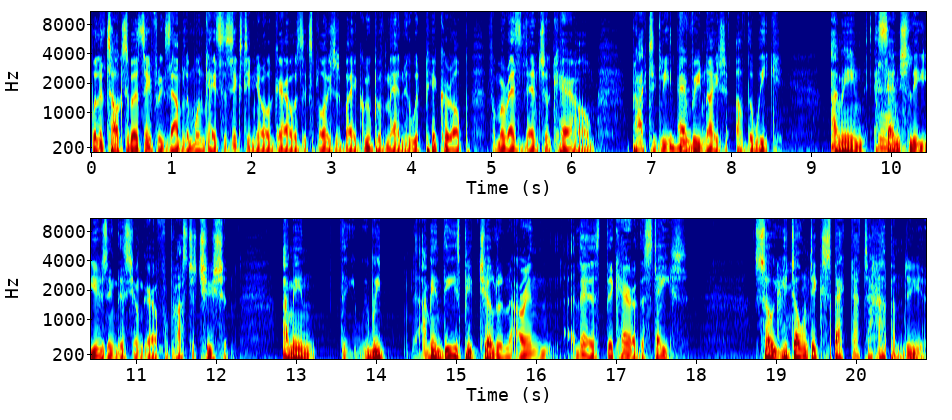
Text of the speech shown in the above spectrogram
But it talks about, say, for example, in one case, a 16 year old girl was exploited by a group of men who would pick her up from a residential care home practically mm-hmm. every night of the week. I mean, yeah. essentially using this young girl for prostitution. I mean, we I mean, these children are in the the care of the state, so you don't expect that to happen, do you?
